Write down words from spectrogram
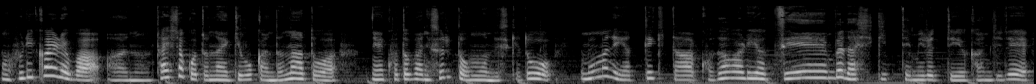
まあ、振り返ればあの大したことない規模感だなとはね言葉にすると思うんですけど今までやってきたこだわりを全部出し切ってみるっていう感じで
